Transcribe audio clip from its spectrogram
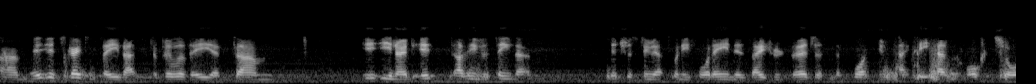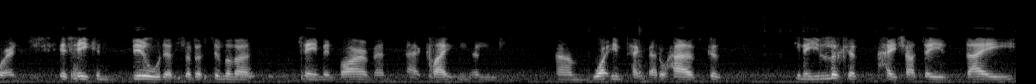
um, it, it's great to see that stability and, um, it, you know, it, I think the thing that's interesting about 2014 is Adrian Burgess and what impact he has at Walkinshaw and if he can build a sort of similar team environment at Clayton and um, what impact that'll have because, you know, you look at HRT, they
